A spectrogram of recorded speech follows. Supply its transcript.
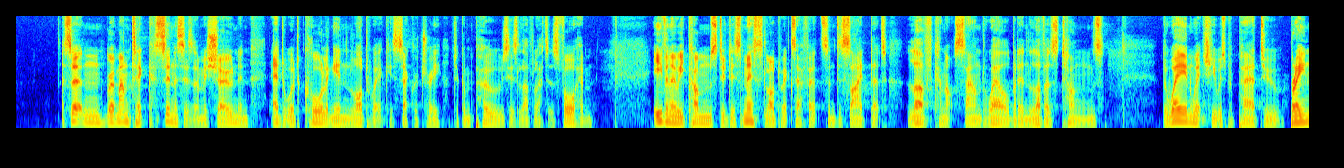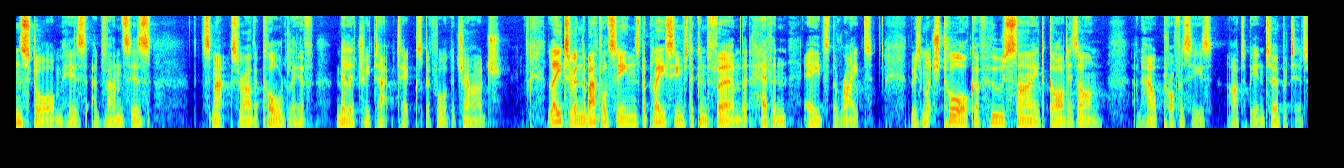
A certain romantic cynicism is shown in Edward calling in Lodwick, his secretary, to compose his love letters for him. Even though he comes to dismiss Lodwick's efforts and decide that love cannot sound well but in lovers' tongues, the way in which he was prepared to brainstorm his advances smacks rather coldly of military tactics before the charge. Later in the battle scenes, the play seems to confirm that heaven aids the right. There is much talk of whose side God is on and how prophecies are to be interpreted.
